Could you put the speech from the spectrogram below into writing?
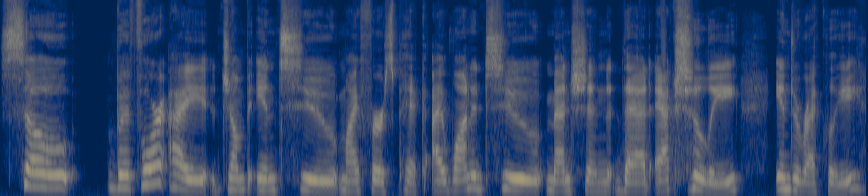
So, before I jump into my first pick, I wanted to mention that actually, indirectly,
